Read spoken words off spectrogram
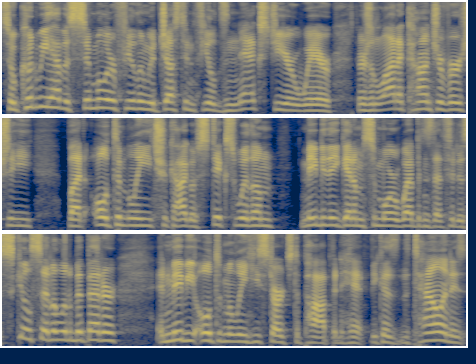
So, could we have a similar feeling with Justin Fields next year where there's a lot of controversy, but ultimately Chicago sticks with him? Maybe they get him some more weapons that fit his skill set a little bit better, and maybe ultimately he starts to pop and hit because the talent is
